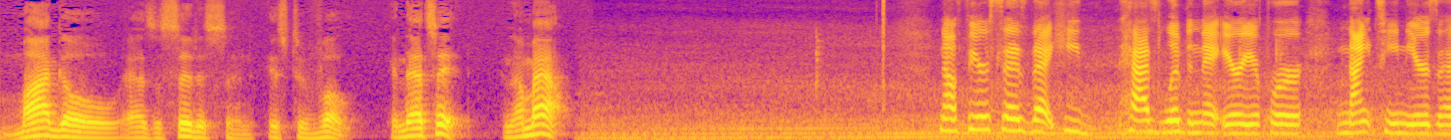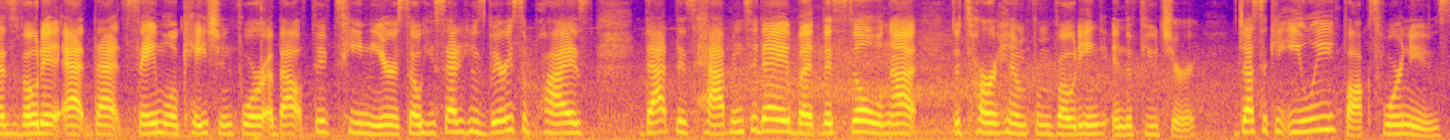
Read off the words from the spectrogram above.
My goal as a citizen is to vote, and that's it. And I'm out. Now, Fear says that he has lived in that area for 19 years and has voted at that same location for about 15 years. So he said he was very surprised that this happened today, but this still will not deter him from voting in the future. Jessica Ely, Fox 4 News.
